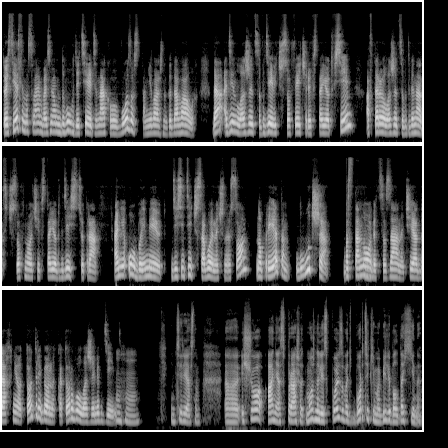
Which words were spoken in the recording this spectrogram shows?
То есть если мы с вами возьмем двух детей одинакового возраста, там неважно, годовалых, да, один ложится в 9 часов вечера и встает в 7, а второй ложится в 12 часов ночи и встает в 10 утра, они оба имеют 10-часовой ночной сон, но при этом лучше восстановится mm за ночь и отдохнет тот ребенок, которого уложили в 9. Угу. Интересно. Э, Еще Аня спрашивает, можно ли использовать бортики мобили балдахины?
